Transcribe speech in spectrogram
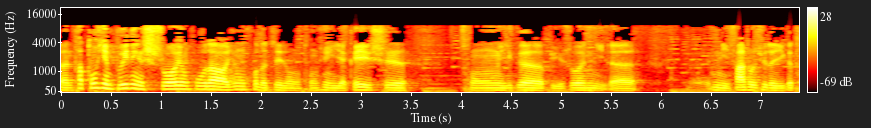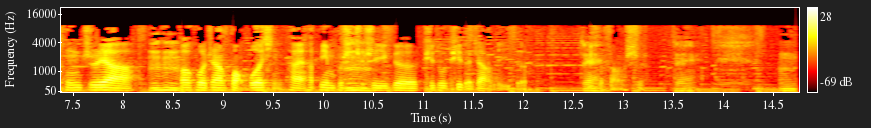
嗯，它通信不一定说用户到用户的这种通讯，也可以是。从一个比如说你的，你发出去的一个通知呀，嗯包括这样广播形态，它并不是只是一个 P to P 的这样的一个一个方式。对，嗯，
